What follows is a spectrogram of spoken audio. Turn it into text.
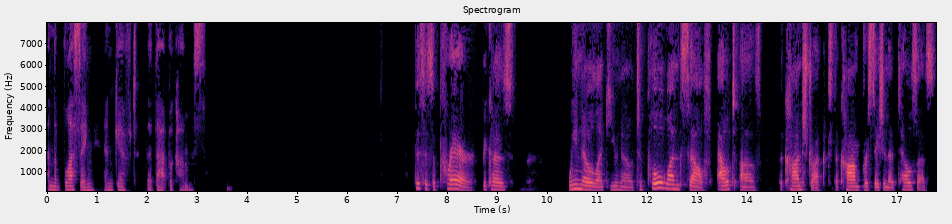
and the blessing and gift that that becomes. This is a prayer because we know, like you know, to pull oneself out of the construct, the conversation that it tells us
